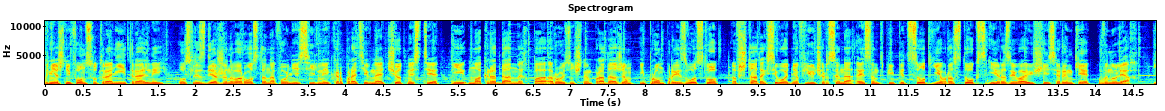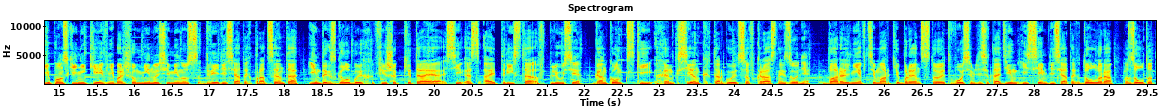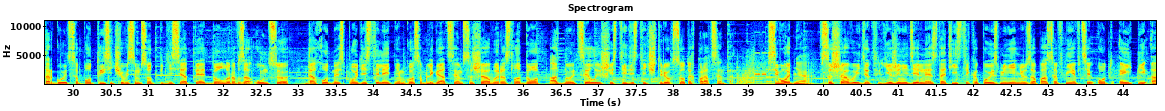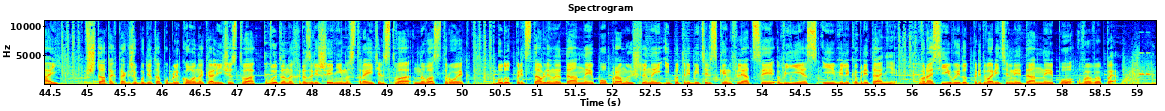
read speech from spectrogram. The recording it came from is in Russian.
Внешний фон с утра нейтральный. После сдержанного роста на фоне сильной корпоративной отчетности и макроданных по розничным продажам и промпроизводству, в Штатах сегодня фьючерсы на S&P 500, Евростокс и развивающиеся рынки в нулях. Японский Никей в небольшом минусе, минус 0,2%. Индекс голубых фишек Китая, CSI 300 в плюсе. Гонконгский Хэнк Сенг торгуется в красной зоне. Баррель нефти марки Brent стоит 81,7 доллара. Золото торгуется торгуется по 1855 долларов за унцию. Доходность по десятилетним гособлигациям США выросла до 1,64%. Сегодня в США выйдет еженедельная статистика по изменению запасов нефти от API. В Штатах также будет опубликовано количество выданных разрешений на строительство новостроек. Будут представлены данные по промышленной и потребительской инфляции в ЕС и Великобритании. В России выйдут предварительные данные по ВВП.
